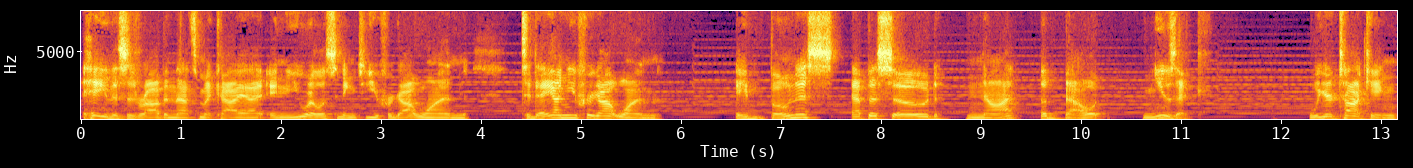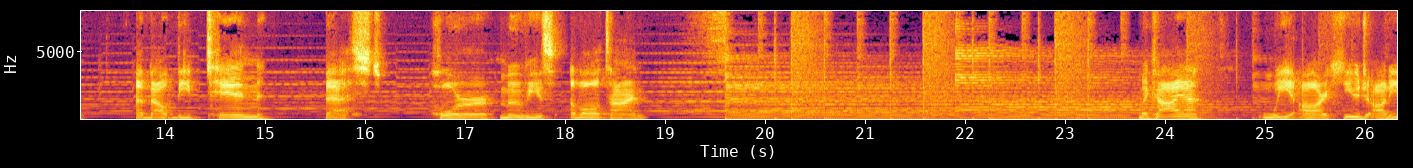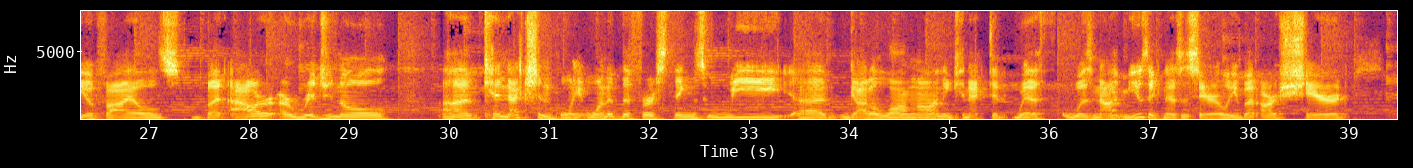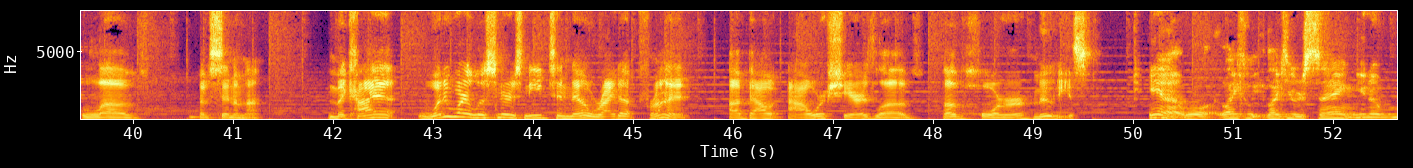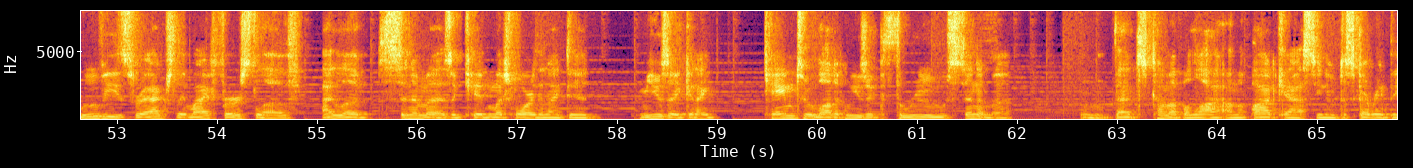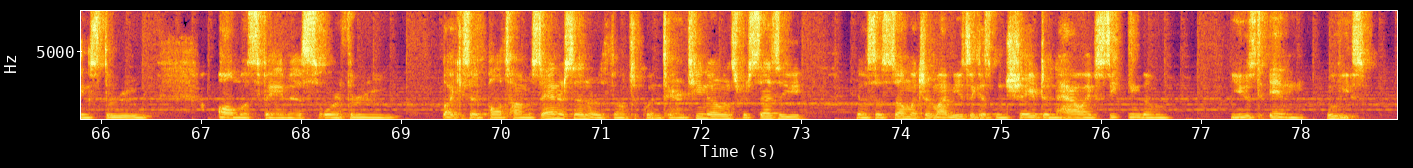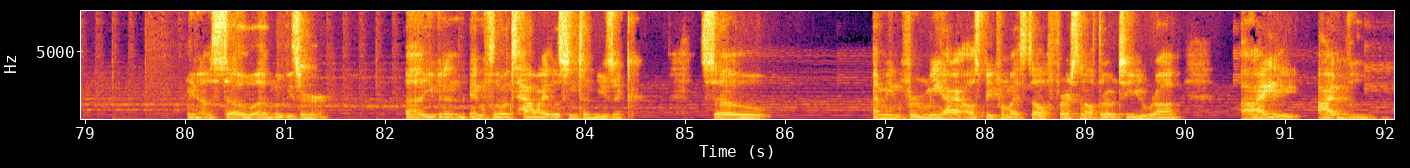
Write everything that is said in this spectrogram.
Hey, this is Robin. that's Micaiah, and you are listening to You Forgot One. Today on You Forgot One, a bonus episode not about music. We are talking about the 10 best horror movies of all time. Micaiah, we are huge audiophiles, but our original uh, connection point, one of the first things we uh, got along on and connected with was not music necessarily, but our shared love of cinema. Micaiah, what do our listeners need to know right up front about our shared love of horror movies? Yeah, well, like like you were saying, you know, movies were actually my first love. I loved cinema as a kid much more than I did music, and I came to a lot of music through cinema. Mm, that's come up a lot on the podcast, you know, discovering things through Almost Famous or through, like you said, Paul Thomas Anderson or the films of Quentin Tarantino and Scorsese. You know, so so much of my music has been shaped in how I've seen them used in movies. You know, so uh, movies are uh, even influence how I listen to music. So I mean, for me, I, will speak for myself first, and I'll throw it to you, Rob. I I've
